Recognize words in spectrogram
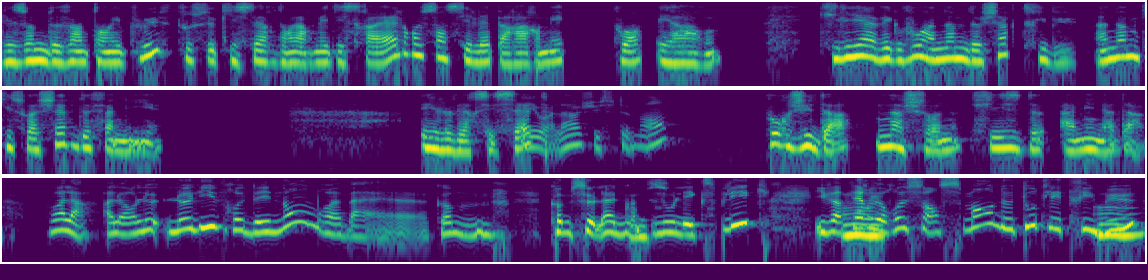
les hommes de vingt ans et plus, tous ceux qui servent dans l'armée d'Israël, recensez-les par armée, toi et Aaron. Qu'il y ait avec vous un homme de chaque tribu, un homme qui soit chef de famille. Et le verset 7. Et voilà, justement. Pour Judas, Nachon, fils de Aminadav. Voilà. Alors le, livre des nombres, ben, comme, comme cela nous, l'explique, il va faire le recensement de toutes les tribus mmh.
